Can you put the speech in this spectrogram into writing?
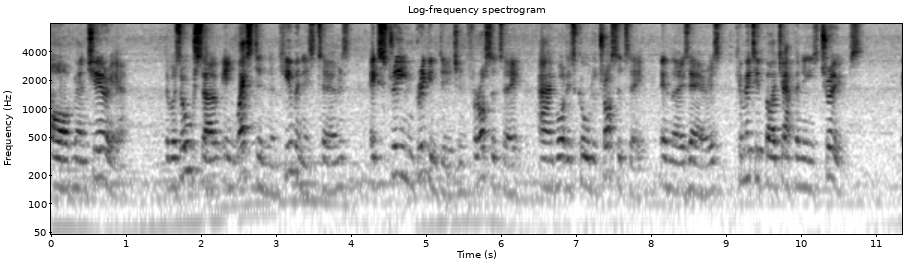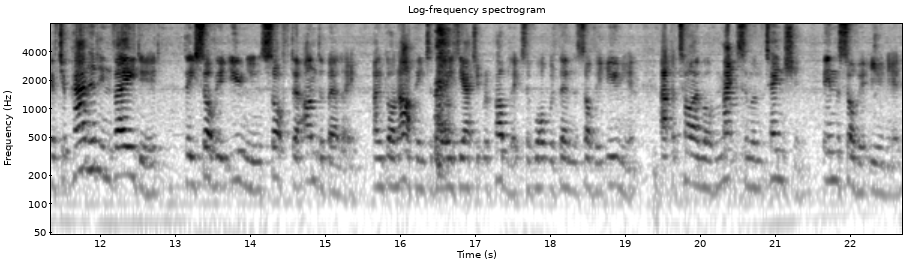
of Manchuria. There was also, in Western and humanist terms, extreme brigandage and ferocity and what is called atrocity in those areas committed by Japanese troops. If Japan had invaded the Soviet Union's softer underbelly and gone up into the Asiatic republics of what was then the Soviet Union at the time of maximum tension in the Soviet Union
